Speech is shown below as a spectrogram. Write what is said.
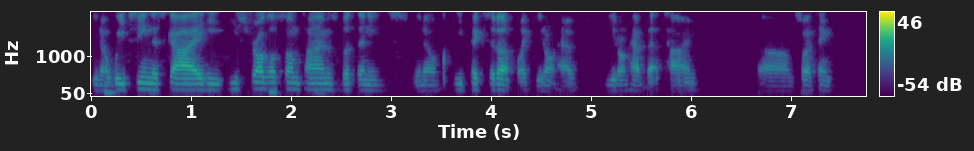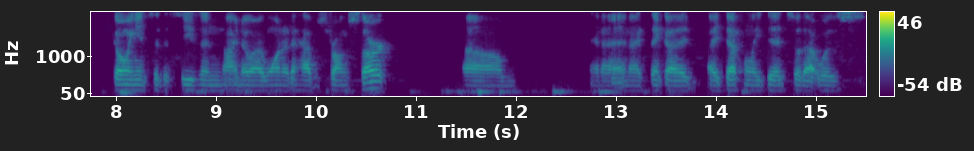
you know we've seen this guy. He he struggles sometimes, but then he's you know he picks it up. Like you don't have you don't have that time. Um, so I think going into the season, I know I wanted to have a strong start. Um, and, and I think I, I definitely did. So that was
